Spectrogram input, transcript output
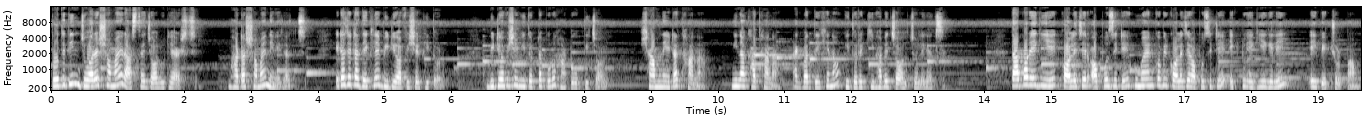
প্রতিদিন জোয়ারের সময় রাস্তায় জল উঠে আসছে। ভাটার সময় নেমে যাচ্ছে। এটা যেটা দেখলে বিডিও অফিসের ভিতর। বিডিও অফিসের ভিতরটা পুরো হাঁটু অব্দি জল। সামনে এটা থানা, মিনাখা থানা। একবার দেখে নাও ভিতরে কীভাবে জল চলে গেছে। তারপর এগিয়ে কলেজের অপোজিটে, হুমায়ুন কবির কলেজের অপোজিটে একটু এগিয়ে গেলেই এই পেট্রোল পাম্প।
